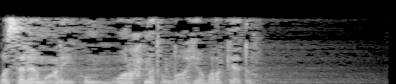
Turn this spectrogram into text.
والسلام عليكم ورحمة الله وبركاته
